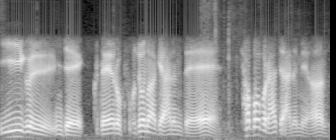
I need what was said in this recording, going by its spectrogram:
이익을 이제 그대로 보존하게 하는데 협업을 하지 않으면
